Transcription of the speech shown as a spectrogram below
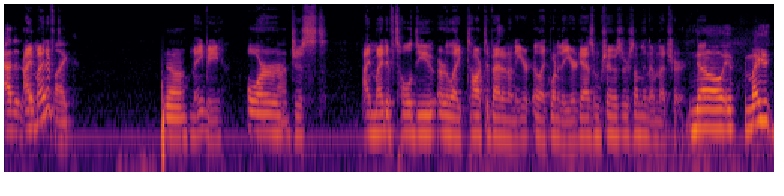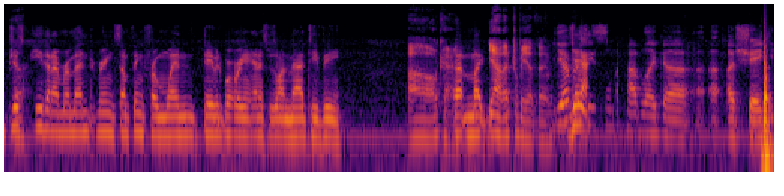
at an I might have- mic. no. maybe or Uh. just I might have told you or like talked about it on ear like one of the eargasm shows or something. I'm not sure. No, it might just be that I'm remembering something from when David Boreanaz was on Mad TV. Oh, okay. That might. yeah, that could be a thing. You ever Yes. see someone have like a, a a shaky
